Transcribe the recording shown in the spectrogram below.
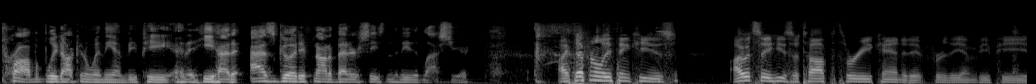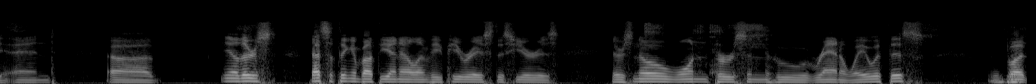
probably not going to win the MVP, and he had as good, if not a better season than he did last year. I definitely think he's. I would say he's a top three candidate for the MVP, and uh, you know, there's that's the thing about the NL MVP race this year is there's no one person who ran away with this, but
